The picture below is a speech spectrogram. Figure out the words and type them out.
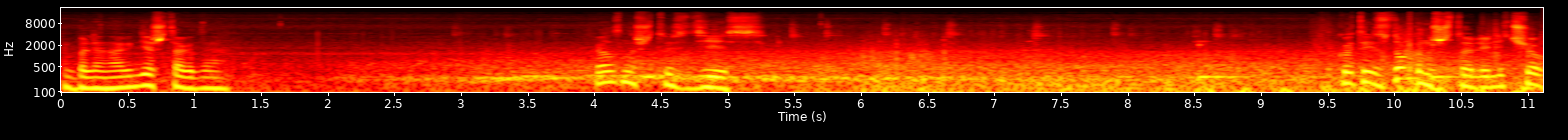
Блин, а где ж тогда? Сказано, что здесь. Какой-то из окон, что ли, или чё?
